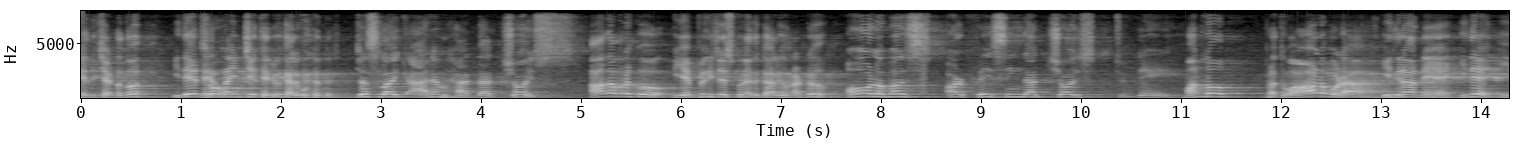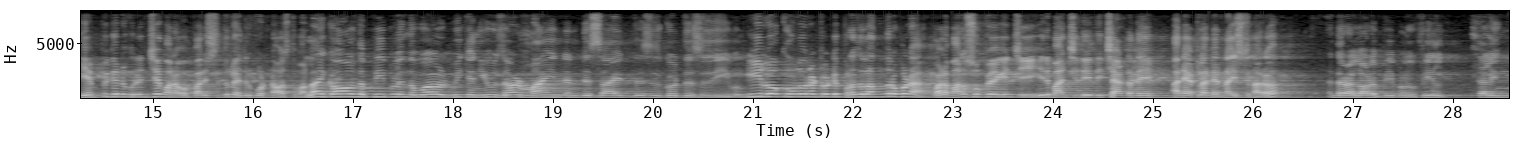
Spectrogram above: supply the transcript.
ఏది చెడ్డదో ఇదే నిర్ణయించే తెలివి కలిగి ఉంటుంది Just like Adam had that choice, ఆదమునకు ఎంపిక చేసుకునేది కలిగి ఉన్నట్టు all of us are facing that choice today. మనలో ప్రతి వాళ్ళు కూడా ఈ దినాన్ని ఇదే ఈ ఎంపికను గురించే మన పరిస్థితుల్లో ఎదుర్కొంటున్న వస్తాం like all the people in the world we can use our mind and decide this is good this is evil ఈ లోకంలో ఉన్నటువంటి ప్రజలందరూ కూడా వాళ్ళ మనసు ఉపయోగించి ఇది మంచిది ఇది చెడ్డది అని ఎట్లా నిర్ణయిస్తున్నారు? There are lot of people who feel telling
